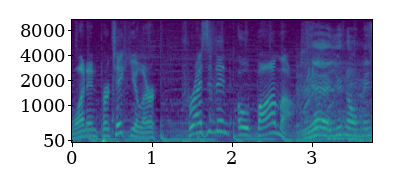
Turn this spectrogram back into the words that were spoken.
One in particular, President Obama. Yeah, you know me.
